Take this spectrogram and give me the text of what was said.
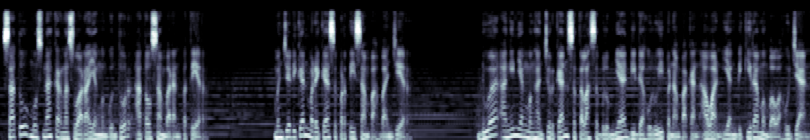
1. Musnah karena suara yang mengguntur atau sambaran petir. Menjadikan mereka seperti sampah banjir. 2. Angin yang menghancurkan setelah sebelumnya didahului penampakan awan yang dikira membawa hujan.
